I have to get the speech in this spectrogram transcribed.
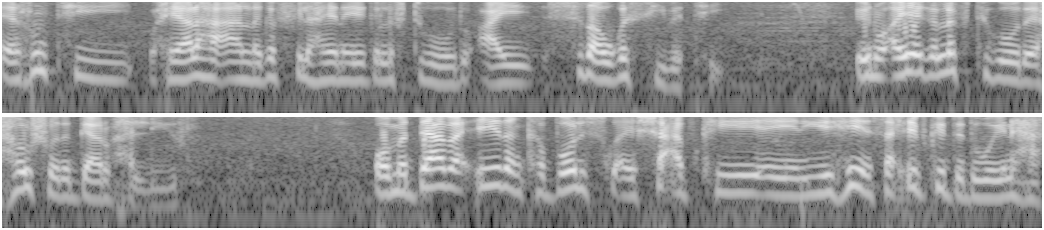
ee runtii waxyaalaha aan laga filahayn ayaga laftigoodu ay sidaa uga siibatay inuu ayaga laftigooda hawshooda gaar u xaliyo oo maadaama ciidanka boolisku ay shacabkii yihiin saaxiibkii dadweynaha.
